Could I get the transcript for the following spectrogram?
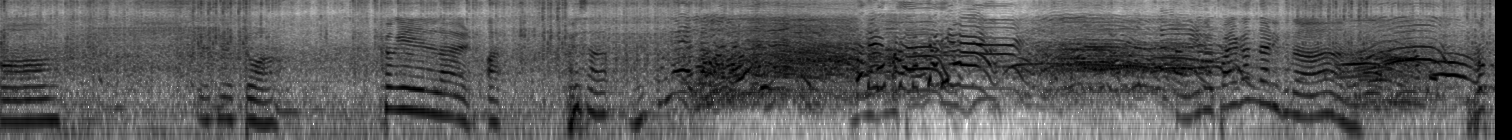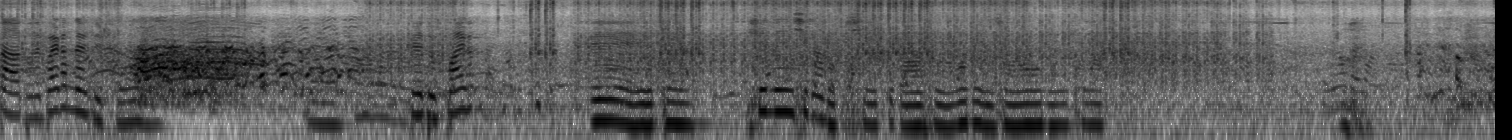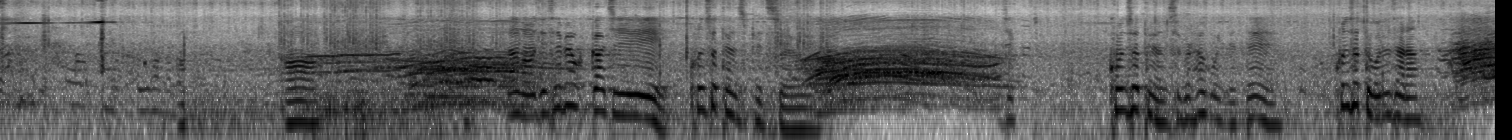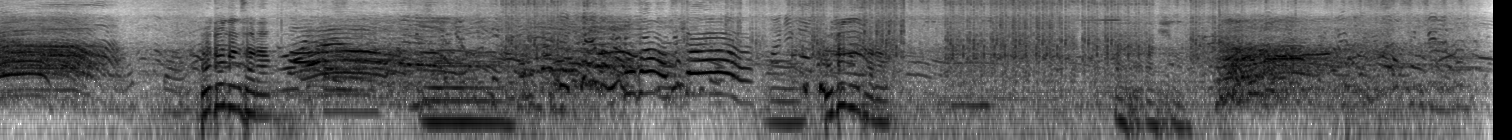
어, 이렇게 또 아, 평일날 아 회사 네? 아, 오늘 빨간 날이구나. 부럽다. 너네 빨간 날도 있고. 네, 그래도 빨간 네 이렇게 쉬는 시간 없이 또 나와서 응원해줘서 너무 고맙고. 아, 난 어제 새벽까지 콘서트 연습했어요. 이제 콘서트 연습을 하고 있는데 콘서트 오는 사람? 못 오는 사람? 어, 못 오는 사람? 아휴, 아쉬워.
